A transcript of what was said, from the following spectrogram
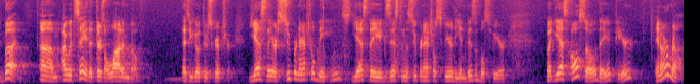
But um, I would say that there's a lot in both as you go through Scripture. Yes, they are supernatural beings. Yes, they exist in the supernatural sphere, the invisible sphere. But yes, also they appear in our realm.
